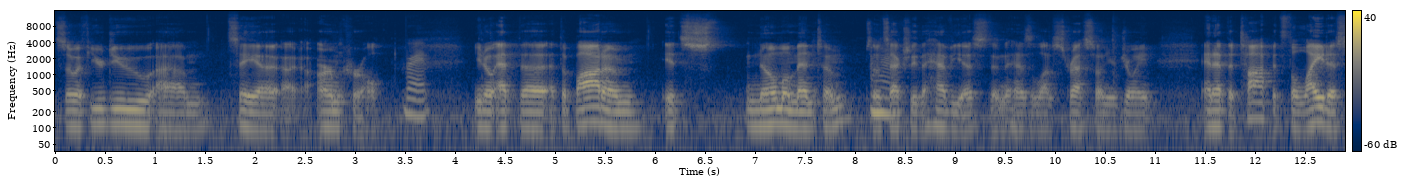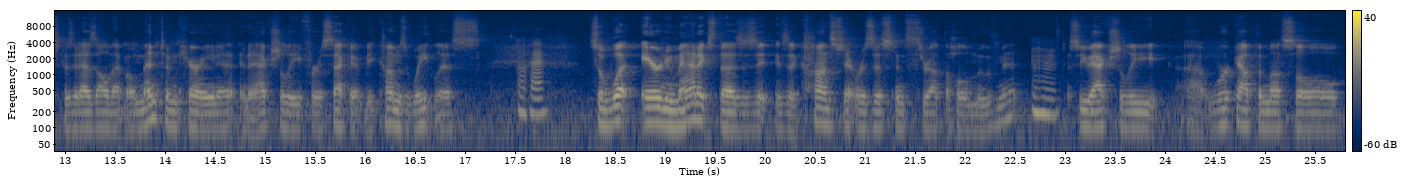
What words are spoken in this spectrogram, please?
so if you do, um, say, a, a arm curl, Right. you know, at the at the bottom, it's no momentum, so it's actually the heaviest and it has a lot of stress on your joint. And at the top, it's the lightest because it has all that momentum carrying it, and it actually, for a second, becomes weightless. Okay. So what air pneumatics does is it is a constant resistance throughout the whole movement. So you actually uh, work out the muscle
